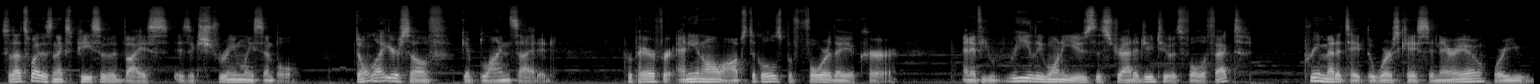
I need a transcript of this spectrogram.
So that's why this next piece of advice is extremely simple. Don't let yourself get blindsided. Prepare for any and all obstacles before they occur. And if you really want to use this strategy to its full effect, premeditate the worst case scenario where you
